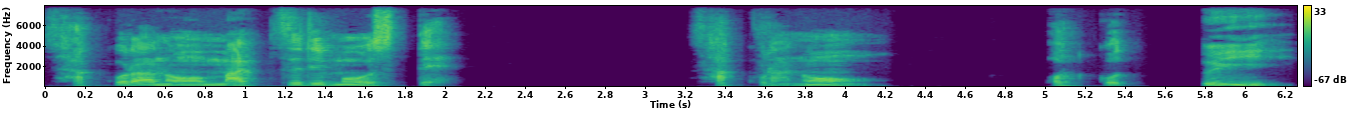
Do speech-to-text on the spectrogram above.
사쿠라노 마츠리 모스테 사쿠라노 벚꽃의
